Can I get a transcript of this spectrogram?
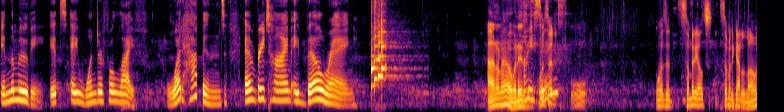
In the movie, It's a Wonderful Life, what happened every time a bell rang? I don't know. What is Are you it? serious? Was it somebody else? Somebody got a loan?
